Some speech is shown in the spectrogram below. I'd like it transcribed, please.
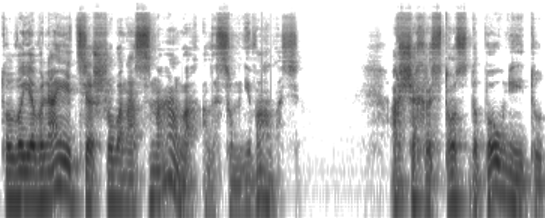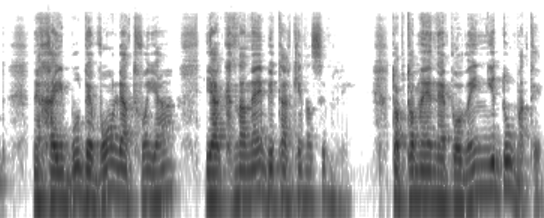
то виявляється, що вона знала, але сумнівалася. А ще Христос доповнює тут, нехай буде воля Твоя, як на небі, так і на землі. Тобто ми не повинні думати,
